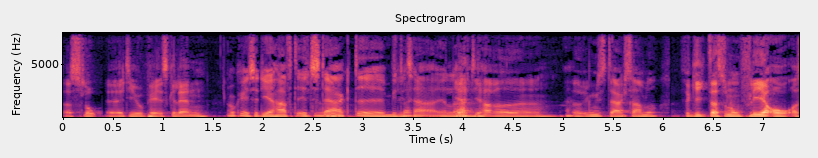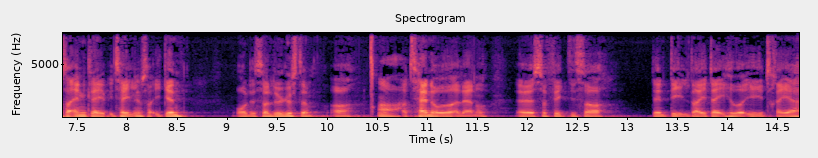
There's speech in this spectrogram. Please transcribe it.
der slog øh, de europæiske lande. Okay, så de har haft et stærkt øh, militær? Eller? Ja, de har været, øh, været rimelig stærkt samlet. Så gik der så nogle flere år, og så angreb Italien så igen, hvor det så lykkedes dem at, Ah. at tage noget af landet. Øh, så fik de så den del, der i dag hedder Eritrea,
